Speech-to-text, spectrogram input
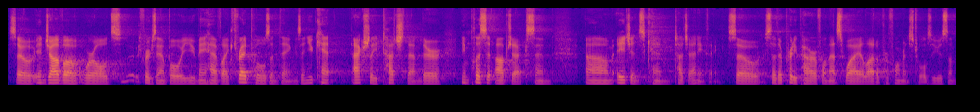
So in Java worlds, for example, you may have like thread pools and things, and you can't actually touch them. They're implicit objects, and um, agents can touch anything. So, so they're pretty powerful, and that's why a lot of performance tools use them.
